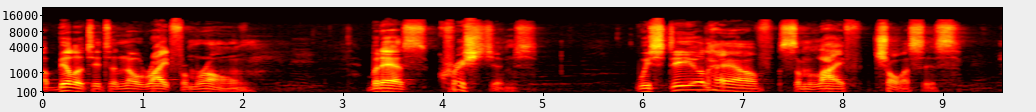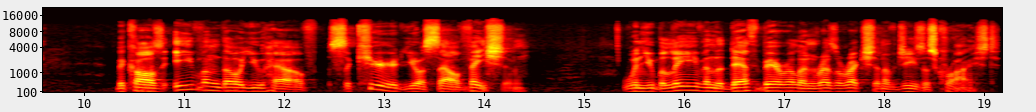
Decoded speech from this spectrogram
ability to know right from wrong. But as Christians, we still have some life choices. Because even though you have secured your salvation, when you believe in the death, burial, and resurrection of Jesus Christ,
